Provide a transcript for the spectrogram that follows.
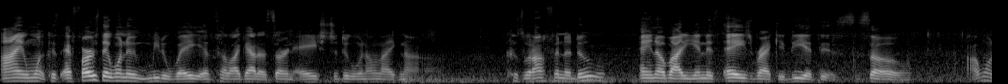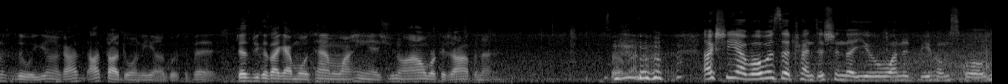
I ain't want, cause at first they wanted me to wait until I got a certain age to do, and I'm like, nah, cause what I'm finna do, ain't nobody in this age bracket did this, so I wanted to do it young. I, I thought doing it young was the best, just because I got more time on my hands. You know, I don't work a job or nothing. So? Actually, yeah. What was the transition that you wanted to be homeschooled?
